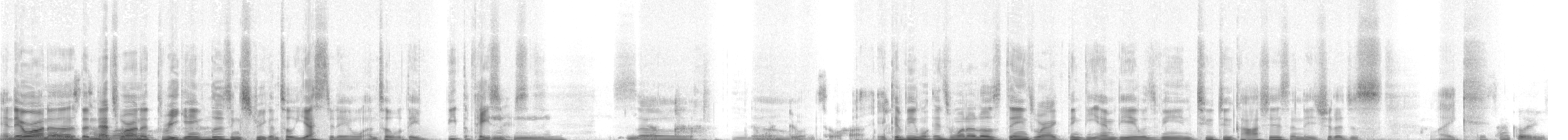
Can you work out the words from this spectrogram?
and they were on a the Nets were on a three game losing streak until yesterday until they beat the Pacers. Mhm. So you They weren't know doing so hot. it could be it's one of those things where I think the NBA was being too too cautious and they should have just like Exactly.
